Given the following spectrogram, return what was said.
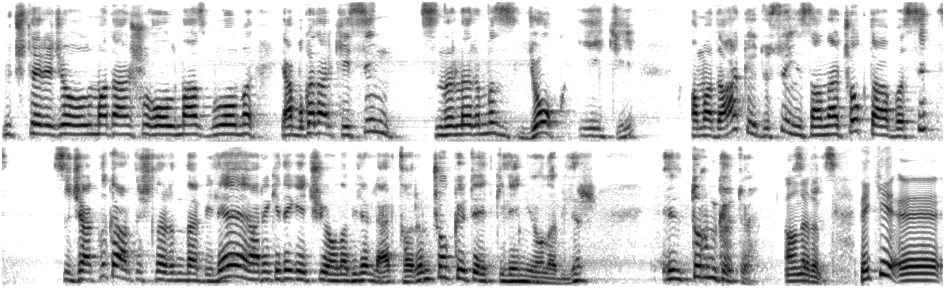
3 derece olmadan şu olmaz, bu olmaz. Yani bu kadar kesin sınırlarımız yok iyi ki. Ama daha kötüsü insanlar çok daha basit sıcaklık artışlarında bile harekete geçiyor olabilirler. Tarım çok kötü etkileniyor olabilir. E, durum kötü. Anladım. Peki e,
